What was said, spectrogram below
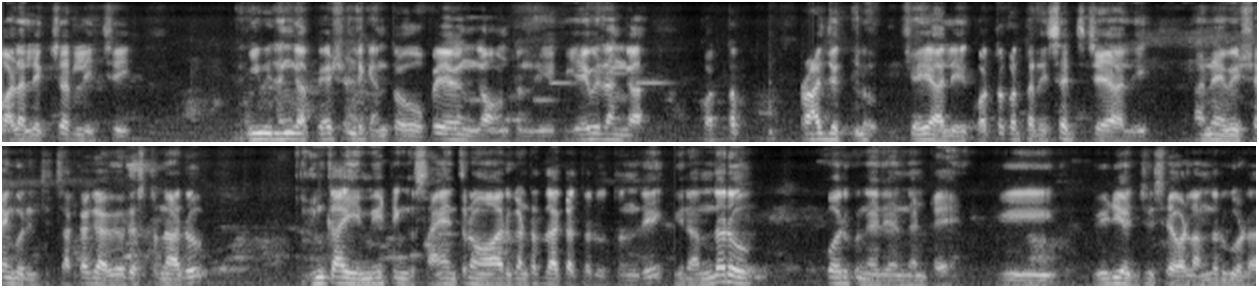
వాళ్ళ లెక్చర్లు ఇచ్చి ఈ విధంగా పేషెంట్కి ఎంతో ఉపయోగంగా ఉంటుంది. ఏ విధంగా కొత్త ప్రాజెక్టులు చేయాలి? కొత్త కొత్త రీసెర్చ్ చేయాలి? అనే విషయం గురించి చక్కగా వివరిస్తున్నారు. ఇంకా ఈ మీటింగ్ సాయంత్రం ఆరు గంటల దాకా జరుగుతుంది. మీరందరూ కోరుకునేది ఏంటంటే ఈ వీడియో చూసే వాళ్ళందరూ కూడా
